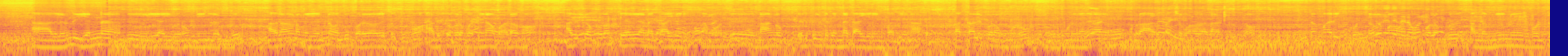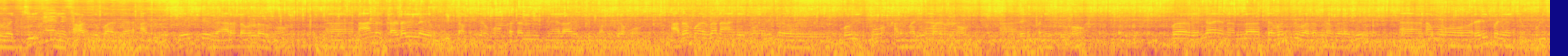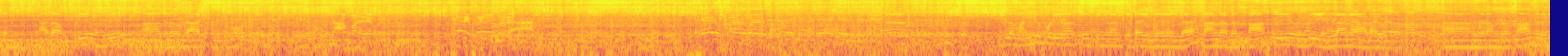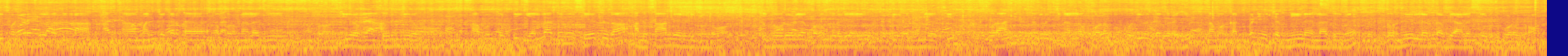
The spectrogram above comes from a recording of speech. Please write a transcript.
அதுலேருந்து எண்ணெய் வந்து வெளியாகி வரும் மீன்லேருந்து. அதனால் நம்ம எண்ணெய் வந்து குறைவாகவே சேர்த்துப்போம் அதுக்கப்புறம் பார்த்திங்கன்னா வடகம் அதுக்கப்புறம் தேவையான காய்கறி. நம்ம வந்து நாங்கள் எடுத்துக்கிட்டது என்ன காய்கறின்னு பார்த்தீங்கன்னா தக்காளி பழம் மூணும் ஒரு மூணு வெங்காயமும் ஒரு ஆறு பச்சை மிளகா தான் எடுத்துக்கிட்டோம். இந்த மாதிரி கொஞ்சமாக வந்து குழம்பு அந்த மீன் போட்டு வச்சு நீங்கள் சாப்பிட்டு பாருங்கள் அது டேஸ்ட்டு வேறு லெவலில் இருக்கும். நாங்கள் கடலில் எப்படி சமைக்கிறோமோ கடல் மேலே எப்படி சமைக்கிறோமோ அதை மாதிரி தான் நாங்கள் இப்போ வந்து இந்த ஒரு கோவிலுக்கும் அது மாதிரியே படைக்கிறோம் ரெடி பண்ணிகிட்ருக்கோம் இப்போ வெங்காயம் நல்லா செவந்து வதங்கின பிறகு நம்ம ரெடி பண்ணி வச்சு புளி தண்ணி அதை அப்படியே வந்து அதில் வந்து ஆட் பண்ணிடுவோம். சாப்பாடு நிறையா பண்ணிடுவோம் இப்படி வைப்பிடுறா இதில் மஞ்சள் பொடியெல்லாம் சேர்த்திங்களான்னு கேட்டால் இல்லவே இல்லை. நாங்கள் அந்த சாந்துலேயே வந்து எல்லாமே ஆட் ஆகிடும் அங்கே நாங்கள் சாந்து ரெடி பண்ணுறது பார்த்திங்கன்னா மஞ்சக்கட்டை அப்புறம் மிளகு அப்புறம் ஜீரகம் பெருஞ்சீரகம் அப்படின்னு சொல்லிட்டு எல்லாத்தையுமே சேர்த்து தான் அந்த சாந்தை ரெடி பண்ணுவோம். இப்போ ஒரு வழியாக குழம்பு ரெடியாகி ஒரு பெட்டி வச்சு மூடியாச்சு ஒரு அஞ்சு நிமிஷம் கழிச்சு நல்லா குழம்பு கொதி வந்த பிறகு நம்ம கட் பண்ணி வச்ச மீனை எல்லாத்தையுமே ஒரு நீர்லேருந்து அப்படியே அலசி எடுத்து போட போகிறோம்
